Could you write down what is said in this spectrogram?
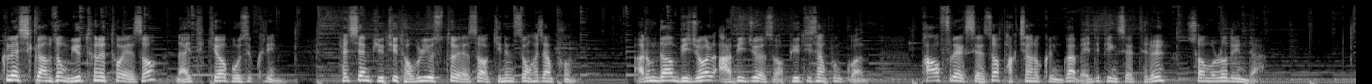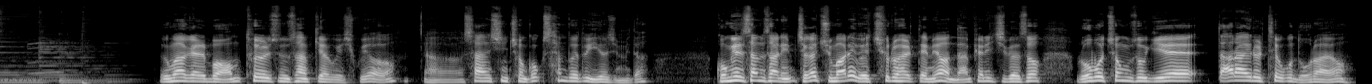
클래식 감성 뮤트네토에서 night care 보습크림, 헬샘 뷰티 W 스토어에서 기능성 화장품, 아름다운 비주얼 아비주에서 뷰티 상품권, 파워풀엑스에서 박찬호 크림과 매디핑 세트를 선물로 드립니다. 음악 앨범 토요일 순서 함께하고 계시고요. 어, 사연 신청곡 3부에도 이어집니다. 0134님, 제가 주말에 외출을 할 때면 남편이 집에서 로봇 청소기에 딸아이를 태우고 놀아요.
